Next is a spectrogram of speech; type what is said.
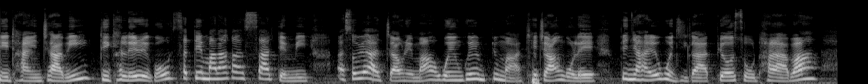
နေထိုင်ကြပြီးဒီကလေးတွေကိုစက်တင်ဘာလကစတင်ပြီးအစိုးရအကြောင်းတွေမှာဝင်ခွင့်ပြုမှာဖြစ်ကြောင်းကိုလည်းပညာရေးဝန်ကြီးကပြောဆိုထားတာပါ။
